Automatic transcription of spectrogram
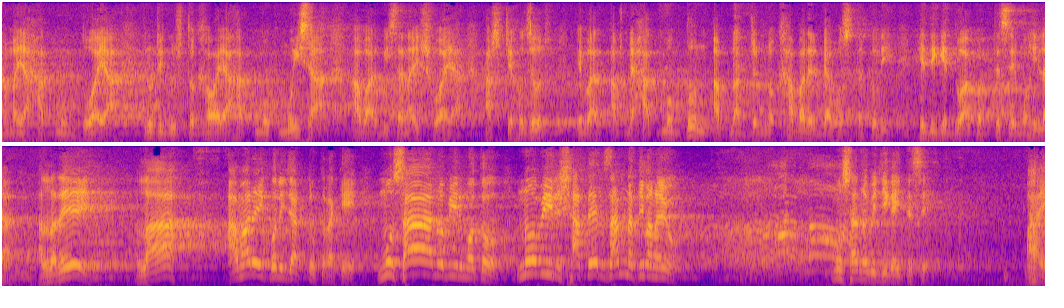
নামাইয়া হাত মুখ দোয়াইয়া রুটি গুস্ত খাওয়াইয়া হাত মুখ মুইসা, আবার বিছানায় শোয়াইয়া আসছে, হজুর, এবার আপনি হাত মুখ ধুন, আপনার জন্য খাবারের ব্যবস্থা করি। সেদিকে দোয়া করতেছে মহিলা, আল্লাহ রে, আল্লাহ, আমার এই কলিজার টুকরাকে মুসা নবীর মতো, নবীর সাথের জান্নাতি বানায়। মুসা নবী জিগাইতেছে, ভাই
